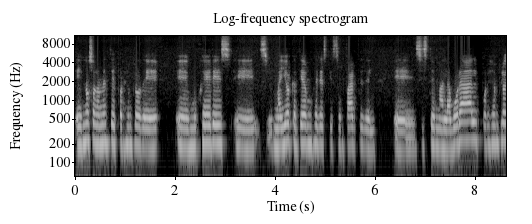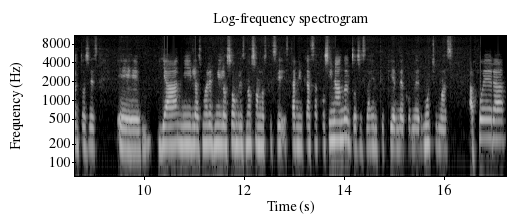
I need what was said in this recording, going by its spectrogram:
eh, no solamente, por ejemplo, de eh, mujeres, mayor cantidad de mujeres que son parte del sistema laboral, por ejemplo, entonces ya ni las mujeres ni los hombres no son los que se están en casa cocinando, entonces la gente tiende a comer mucho más afuera,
